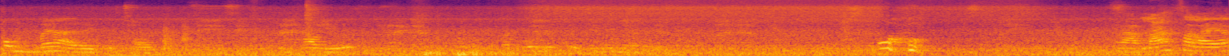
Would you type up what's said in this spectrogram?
ผมไม่ได้เลยคุณชมกินข้าวเยอะมันพูดรู้สึกยังไงโอ้โห ขนาดล้างสไลด์แล้ว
